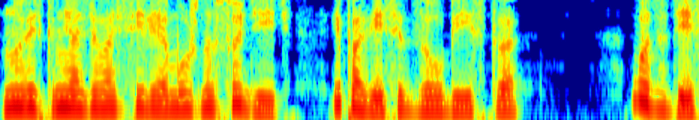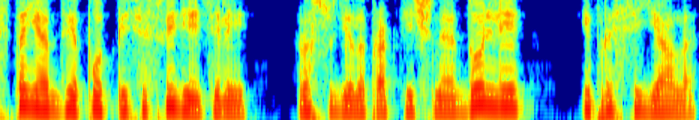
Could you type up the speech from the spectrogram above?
Но ведь князя Василия можно судить и повесить за убийство. Вот здесь стоят две подписи свидетелей, рассудила практичная Долли и просияла.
